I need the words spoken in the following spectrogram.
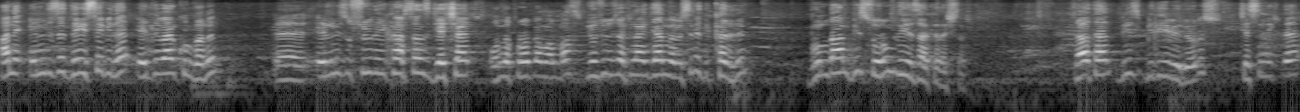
Hani elinize değse bile eldiven kullanın. Ee, elinizi suyla yıkarsanız geçer. Onunla problem olmaz. Gözünüze falan gelmemesine dikkat edin. Bundan biz sorumlu değiliz arkadaşlar. Zaten biz bilgi veriyoruz. Kesinlikle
